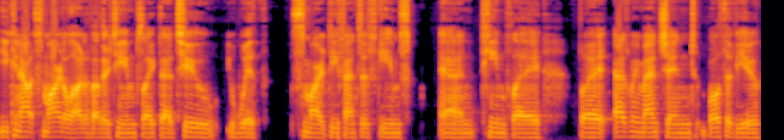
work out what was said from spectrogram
You can outsmart a lot of other teams like that too with smart defensive schemes and team play. But as we mentioned, both of you,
